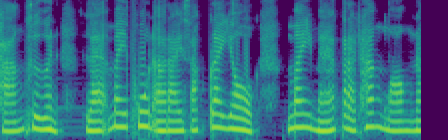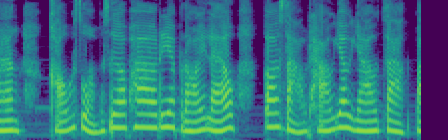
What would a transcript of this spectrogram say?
ค้างคืน และไม่พูดอะไรสักประโยค ไม่แม้กระทั่งมองนาง เขาสวมเสื้อผ้าเรียบร้อยแล้ว ก็สาวเท้ายาวๆจากไป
